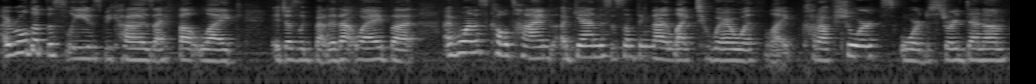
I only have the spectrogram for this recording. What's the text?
I rolled up the sleeves because I felt like it just looked better that way, but I've worn this a couple times. Again, this is something that I like to wear with like cut off shorts or destroyed denim,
